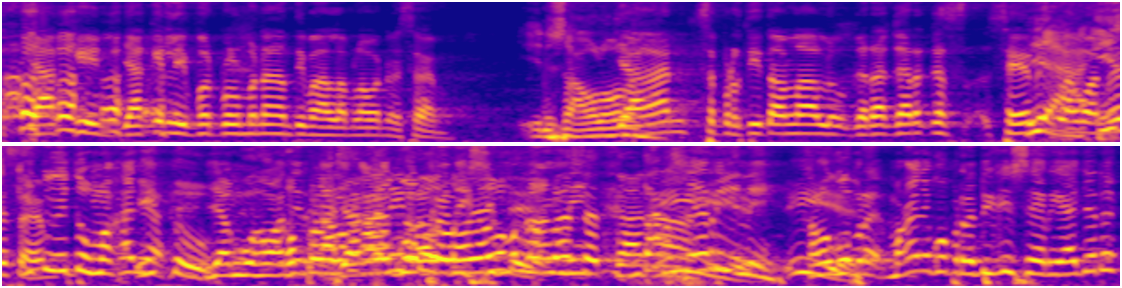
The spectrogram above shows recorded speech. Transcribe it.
Yakin, yakin Liverpool menang nanti malam lawan West Ham. Insya Allah. lah. Jangan seperti tahun lalu, gara-gara ke seri Ya, lawan itu, West Ham. itu itu makanya Itu. yang gue khawatir kalau gue prediksi menang nih, ntar Iya, seri nih. iya. Kalau gue makanya gue prediksi seri aja deh.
